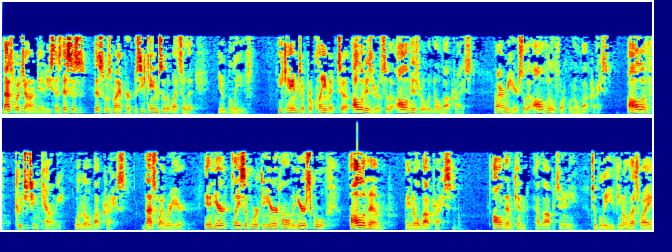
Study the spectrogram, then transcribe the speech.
That's what John did. He says, this is, this was my purpose. He came so that what? So that you'd believe. He came to proclaim it to all of Israel so that all of Israel would know about Christ. Why are we here? So that all of Littlefork will know about Christ. All of Koochiching County will know about Christ. That's why we're here. In your place of work, in your home, in your school, all of them may know about Christ. All of them can have the opportunity to believe. You know, that's why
